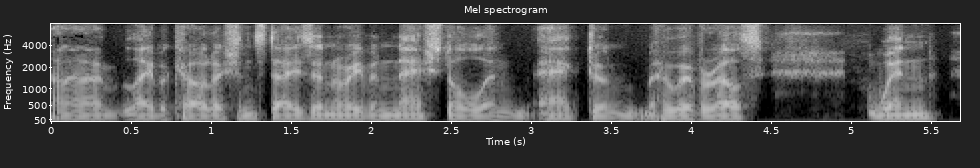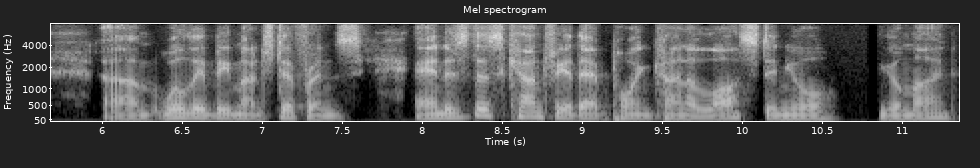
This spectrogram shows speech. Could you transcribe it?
I don't know, Labour coalition stays in or even National and ACT and whoever else win? Um, will there be much difference? And is this country at that point kind of lost in your your mind?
